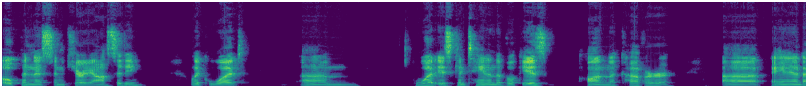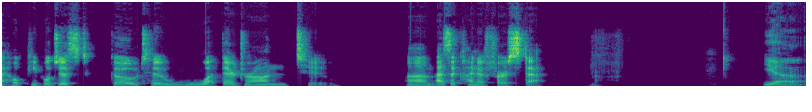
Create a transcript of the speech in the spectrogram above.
openness and curiosity, like what um, what is contained in the book is on the cover, uh, and I hope people just go to what they're drawn to um, as a kind of first step. Yeah,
